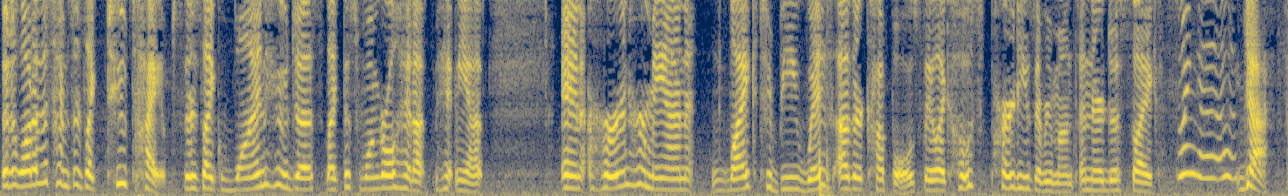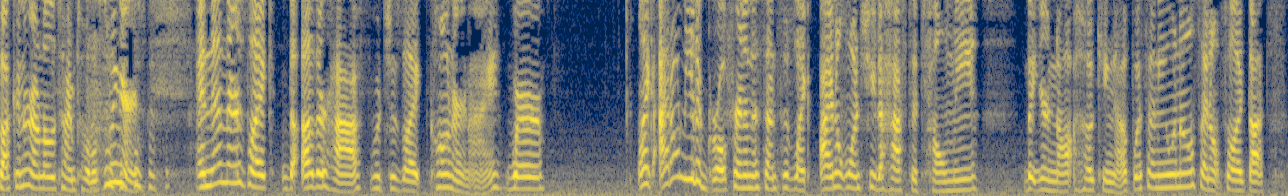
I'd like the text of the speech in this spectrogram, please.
But a lot of the times there's like two types. There's like one who just like this one girl hit up hit me up and her and her man like to be with other couples. They like host parties every month and they're just like Swingers. yeah, fucking around all the time, total swingers. and then there's like the other half, which is like Connor and I, where like I don't need a girlfriend in the sense of like I don't want you to have to tell me that you're not hooking up with anyone else. I don't feel like that's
